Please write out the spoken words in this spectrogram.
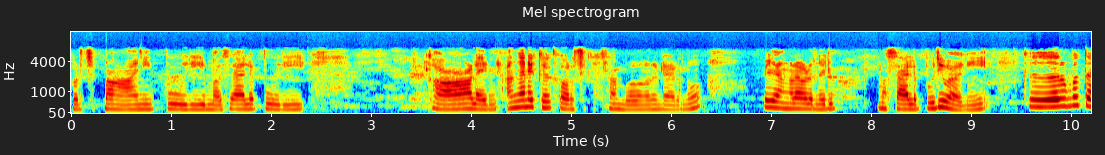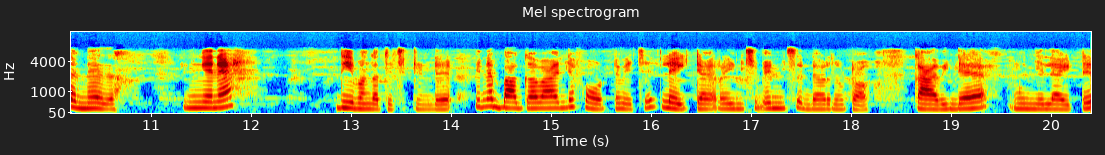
കുറച്ച് പാനിപ്പൂരി മസാലപ്പൂരി കാളൻ അങ്ങനെയൊക്കെ കുറച്ച് സംഭവങ്ങളുണ്ടായിരുന്നു. അപ്പോൾ ഞങ്ങൾ അവിടെ നിന്നൊരു മസാലപ്പൂരി വാങ്ങി. കയറുമ്പോൾ തന്നെ ഇങ്ങനെ ദീപം കത്തിച്ചിട്ടുണ്ട്. പിന്നെ ഭഗവാന്റെ ഫോട്ടോ വെച്ച് ലൈറ്റ് അറേഞ്ച്മെന്റ്സ് ഉണ്ടായിരുന്നു കേട്ടോ കാവിന്റെ മുന്നിലായിട്ട്.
